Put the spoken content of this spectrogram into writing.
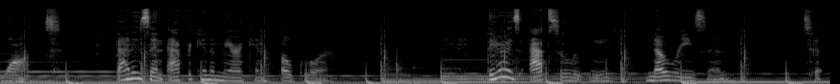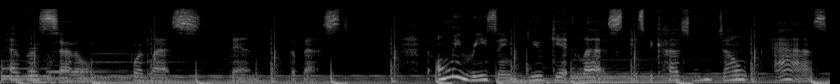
want. That is an African American folklore. There is absolutely no reason to ever settle for less than the best. The only reason you get less is because you don't ask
